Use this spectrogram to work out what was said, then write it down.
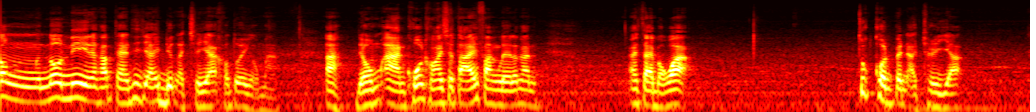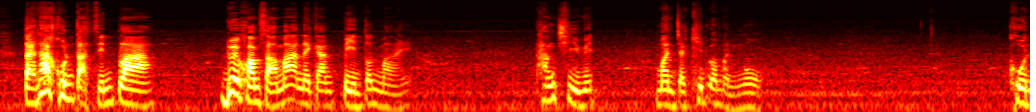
ต้องโน่นนี่นะครับแทนที่จะให้ดึงอัจฉริยะของตัวเองออกมาอะเดี๋ยวผมอ่านโค้ดของไอสไตน์ให้ฟังเลยแล้วกันไอสไตน์บอกว่า ทุกคนเป็นอัจฉริยะ แต่ถ้าคุณตัดสินปลาด้วยความสามารถในการปีนต้นไม้ ทั้งชีวิตมันจะคิดว่ามันโง่ คุณ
